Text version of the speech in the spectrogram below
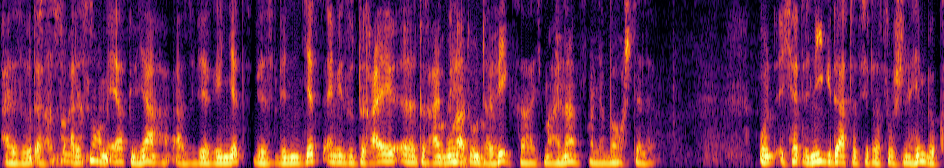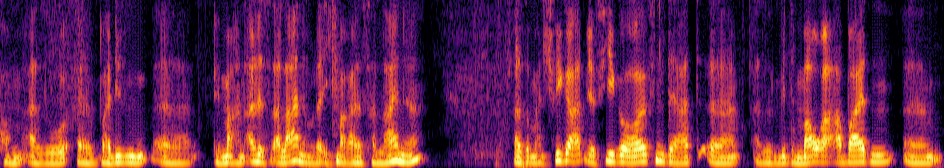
Also das, das ist alles noch im ersten Jahr. Also wir gehen jetzt, wir sind jetzt irgendwie so drei, äh, drei okay. Monate unterwegs, sag ich mal, ne, von der Baustelle. Und ich hätte nie gedacht, dass wir das so schnell hinbekommen. Also äh, bei diesem, äh, wir machen alles alleine oder ich mache alles alleine. Also mein Schwieger hat mir viel geholfen. Der hat äh, also mit dem Maurerarbeiten ähm,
